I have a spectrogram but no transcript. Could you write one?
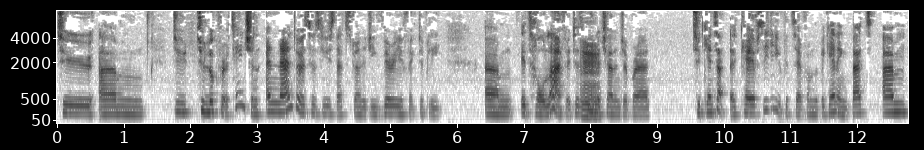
to um, to to look for attention. And Nando's has used that strategy very effectively um, its whole life. It has mm. been a challenger brand to KFC, you could say from the beginning. But um,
